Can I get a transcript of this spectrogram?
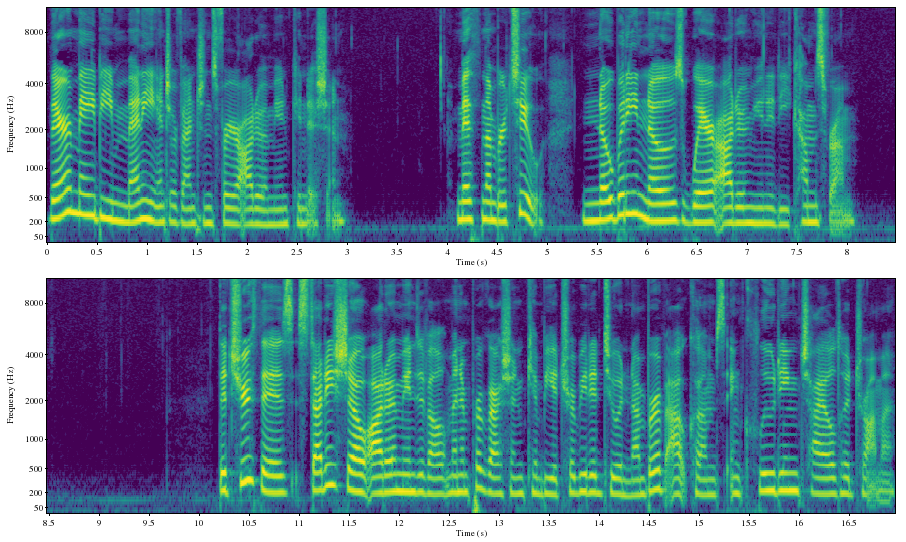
there may be many interventions for your autoimmune condition. Myth number two nobody knows where autoimmunity comes from. The truth is, studies show autoimmune development and progression can be attributed to a number of outcomes, including childhood trauma,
